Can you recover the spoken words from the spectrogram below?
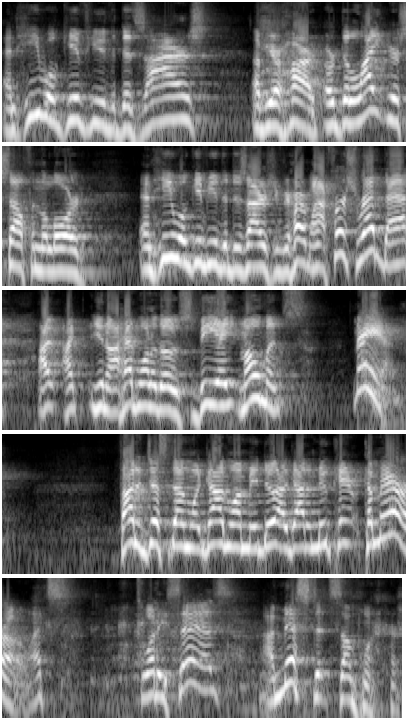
and he will give you the desires of your heart, or delight yourself in the Lord, and he will give you the desires of your heart. When I first read that, I, I you know, I had one of those V8 moments. Man, if I'd have just done what God wanted me to do, I'd got a new Camaro. That's, that's what he says. I missed it somewhere.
